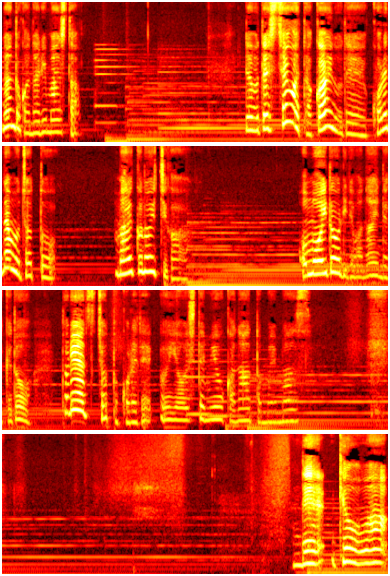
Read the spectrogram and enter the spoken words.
何とかなりました。で私背が高いのでこれでもちょっとマイクの位置が思い通りではないんだけどとりあえずちょっとこれで運用してみようかなと思います。で今日は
